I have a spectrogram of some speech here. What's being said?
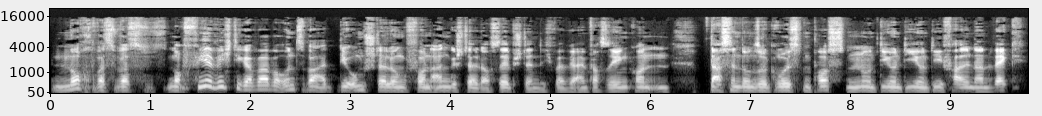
noch, was, was noch viel wichtiger war bei uns, war die Umstellung von angestellt auf selbstständig, weil wir einfach sehen konnten, das sind unsere größten Posten und die und die und die fallen dann weg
